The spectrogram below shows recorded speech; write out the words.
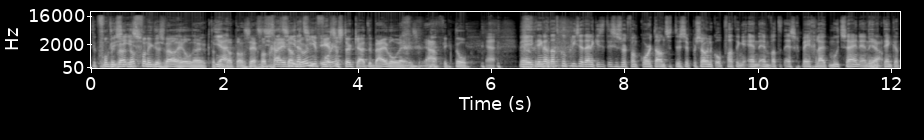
de Vond ik dat vond ik dus wel heel leuk, dat Ja? hij dat dan zegt. Wat ga je dat dan je- doen? je Eerst je? een stukje uit de Bijbel lezen. Ja, vind ik top. Ja. Nee, ik denk dat dat de conclusie uiteindelijk is. Het is een soort van koorddansen tussen persoonlijke opvattingen en, en wat het SGP-geluid moet zijn. En, ik denk dat,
